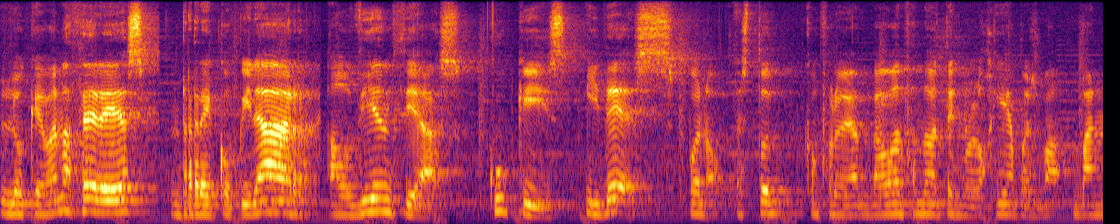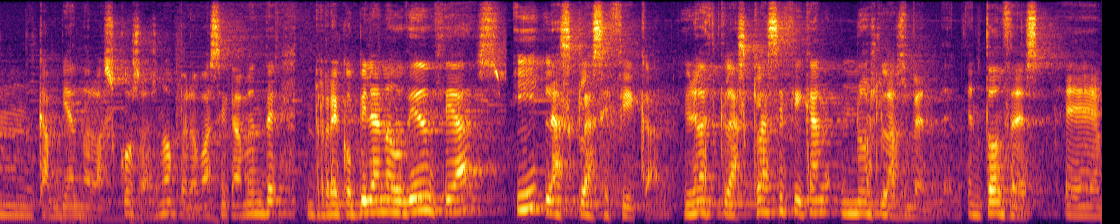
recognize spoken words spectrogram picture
lo que van a hacer es recopilar audiencias cookies, IDs, bueno, esto conforme va avanzando la tecnología pues van cambiando las cosas, ¿no? Pero básicamente recopilan audiencias y las clasifican. Y una vez que las clasifican nos las venden. Entonces, eh,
